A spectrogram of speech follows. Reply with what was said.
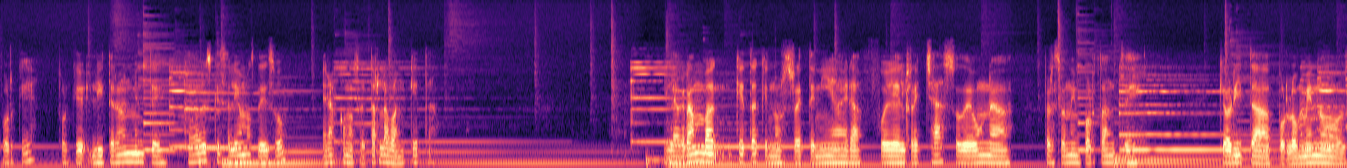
¿Por qué? Porque literalmente cada vez que salíamos de eso era como saltar la banqueta. Y la gran banqueta que nos retenía era fue el rechazo de una persona importante que ahorita por lo menos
